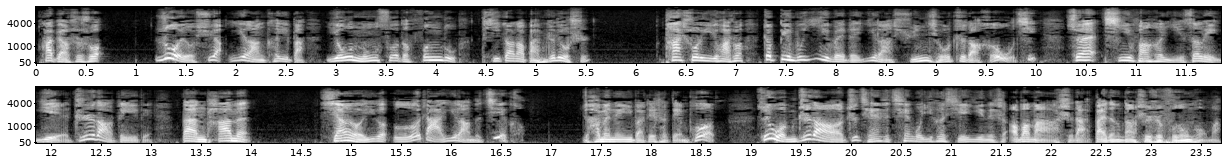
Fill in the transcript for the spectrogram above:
他表示说，若有需要，伊朗可以把铀浓缩的丰度提高到百分之六十。他说了一句话，说这并不意味着伊朗寻求制造核武器。虽然西方和以色列也知道这一点，但他们。想有一个讹诈伊朗的借口，哈梅内伊把这事点破了。所以我们知道，之前是签过伊核协议，那是奥巴马时代，拜登当时是副总统嘛。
